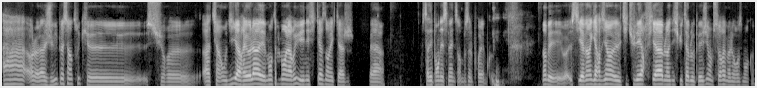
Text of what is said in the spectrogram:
ah, oh là là, j'ai vu passer un truc euh, sur. euh, ah, tiens, on dit Areola est mentalement à la rue et inefficace dans les cages. Ben, ça dépend des semaines, c'est un peu ça le problème. Quoi. Non, mais ouais, s'il y avait un gardien euh, titulaire, fiable, indiscutable au PSG, on le saurait malheureusement. Quoi.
